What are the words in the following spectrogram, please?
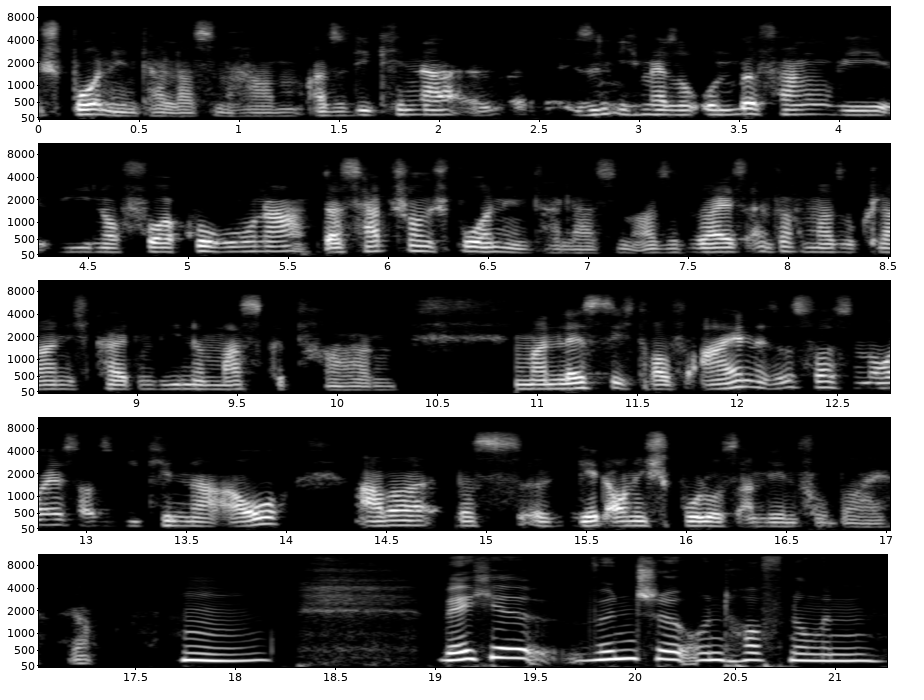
Spuren hinterlassen haben. Also die Kinder äh, sind nicht mehr so unbefangen wie, wie noch vor Corona. Das hat schon Spuren hinterlassen. Also sei es einfach mal so Kleinigkeiten wie eine Maske tragen. Man lässt sich darauf ein, es ist was Neues, also die Kinder auch, aber das äh, geht auch nicht spurlos an denen vorbei. Ja. Hm. Welche Wünsche und Hoffnungen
